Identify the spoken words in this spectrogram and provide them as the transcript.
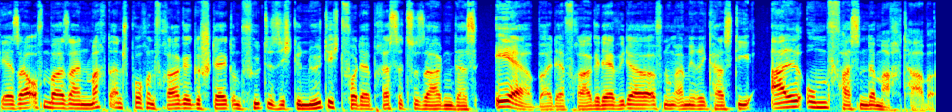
Der sah offenbar seinen Machtanspruch in Frage gestellt und fühlte sich genötigt, vor der Presse zu sagen, dass er bei der Frage der Wiedereröffnung Amerikas die allumfassende Macht habe.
